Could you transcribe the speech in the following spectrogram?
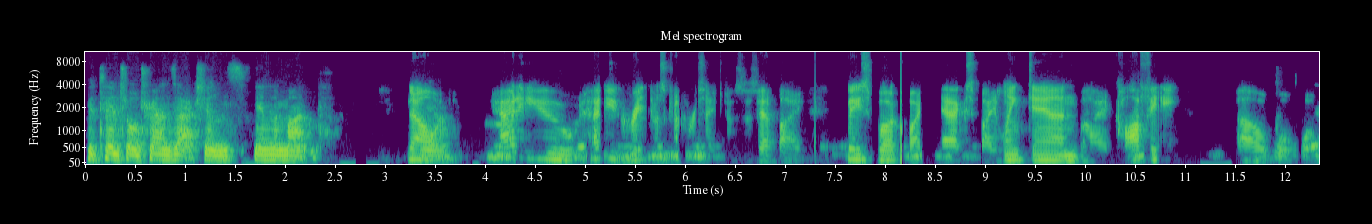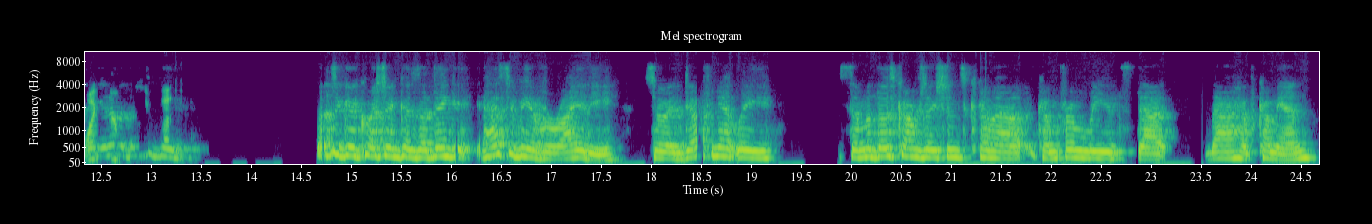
potential transactions in a month. Now, yeah. How do you how do you create those conversations? Is that by Facebook, by X, by LinkedIn, by coffee? Uh, what, what you know, that's a good question because I think it has to be a variety. So it definitely some of those conversations come out come from leads that that have come in,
